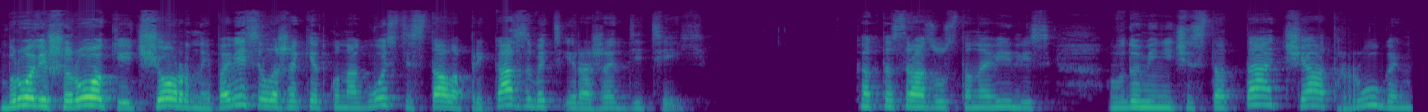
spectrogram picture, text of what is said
брови широкие, черные, повесила жакетку на гвоздь и стала приказывать и рожать детей. Как-то сразу установились в доме нечистота, чад, ругань,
